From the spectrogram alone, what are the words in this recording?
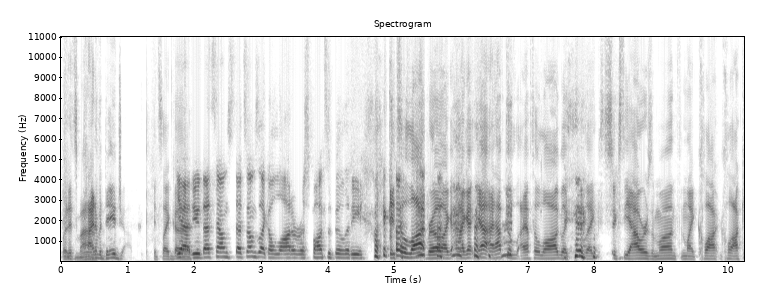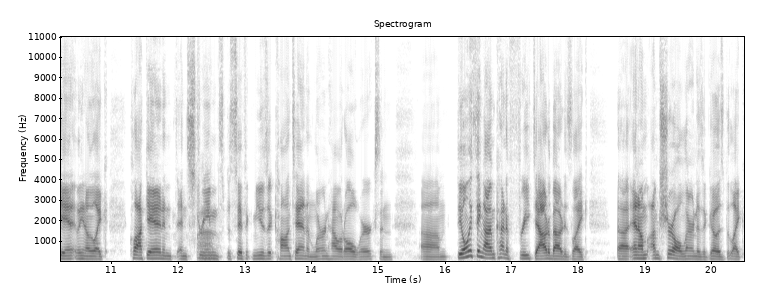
But it's Man. kind of a day job. It's like yeah, a, dude. That sounds that sounds like a lot of responsibility. like, it's a lot, bro. I, I got yeah. I have to I have to log like like sixty hours a month and like clock clock in. You know, like clock in and, and stream wow. specific music content and learn how it all works. And um, the only thing I'm kind of freaked out about is like uh, and I'm, I'm sure I'll learn as it goes, but like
